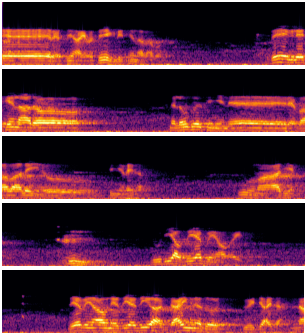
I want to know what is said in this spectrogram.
တယ်တဲ့အစဉ်အာယုံအစဉ်ရိပ်ကလေးထင်လာတာပေါ့ဈေးကလေးထင်လာတော့နှလုံးသွင်းဆင်ញင်တယ်တဲ့ဘာပါလိမ့်လို့ဆင်ញင်လိုက်တာဥပမာအားဖြင့်လူတယောက်သေရပင်အောင်အိတ်သေရပင်အောင်နေသေရသီးကဒိုင်းနဲ့ဆိုတွေ့ကြတာနာ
